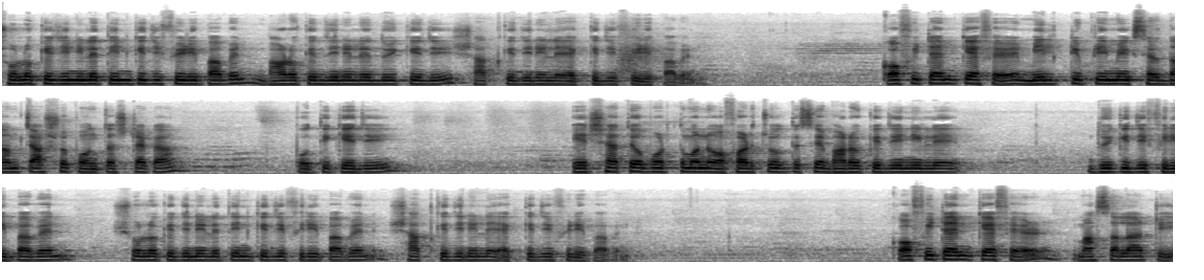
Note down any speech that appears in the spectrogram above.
ষোলো কেজি নিলে তিন কেজি ফ্রি পাবেন, বারো কেজি নিলে দুই কেজি, সাত কেজি নিলে এক কেজি ফ্রি পাবেন। Coffee time cafe milk tea প্রিমিক্সের দাম চারশো পঞ্চাশ টাকা প্রতি কেজি। এর সাথেও বর্তমানে অফার চলতেছে, বারো কেজি নিলে দুই কেজি ফ্রি পাবেন, ষোলো কেজি নিলে তিন কেজি ফ্রি পাবেন, সাত কেজি নিলে এক কেজি ফ্রি পাবেন। কফি টাইম ক্যাফের মাসালাটি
